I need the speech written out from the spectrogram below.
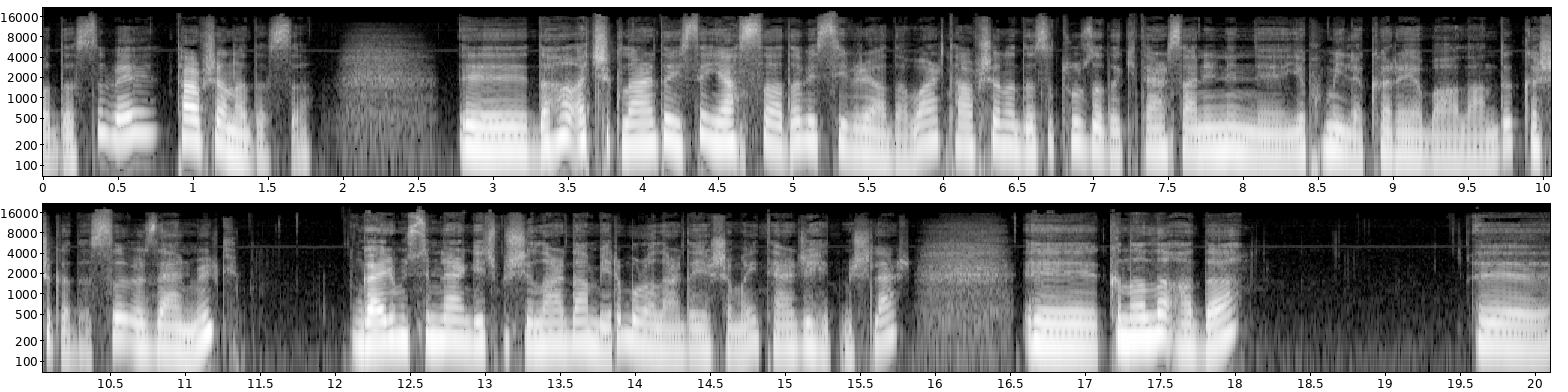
Adası ve Tavşan Adası. Ee, daha açıklarda ise Yassı Ada ve Sivri Ada var. Tavşan Adası Tuzla'daki tersanenin e, yapımıyla karaya bağlandı. Kaşık Adası özel mülk. Gayrimüslimler geçmiş yıllardan beri buralarda yaşamayı tercih etmişler. Ee, Kınalı Ada e,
